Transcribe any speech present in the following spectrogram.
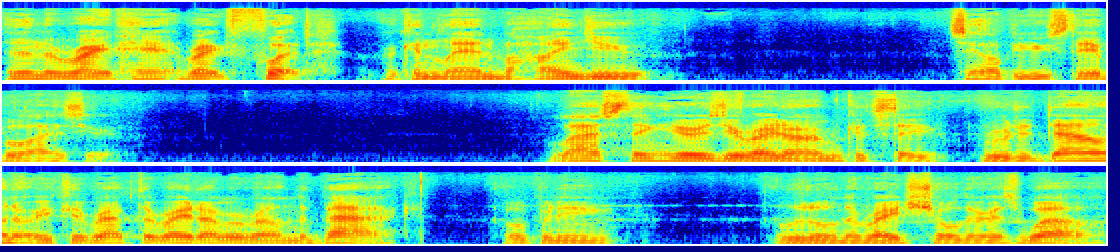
And then the right hand, right foot can land behind you to help you stabilize here. Last thing here is your right arm could stay rooted down, or you could wrap the right arm around the back, opening a little in the right shoulder as well.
